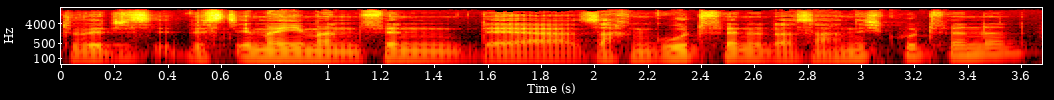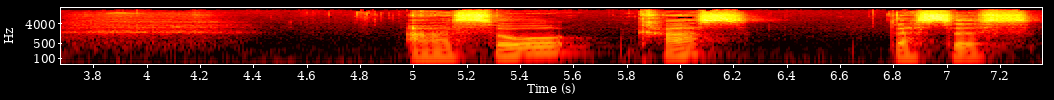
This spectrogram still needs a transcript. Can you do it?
du wirst, wirst immer jemanden finden, der Sachen gut findet oder Sachen nicht gut findet. Aber so krass, dass das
